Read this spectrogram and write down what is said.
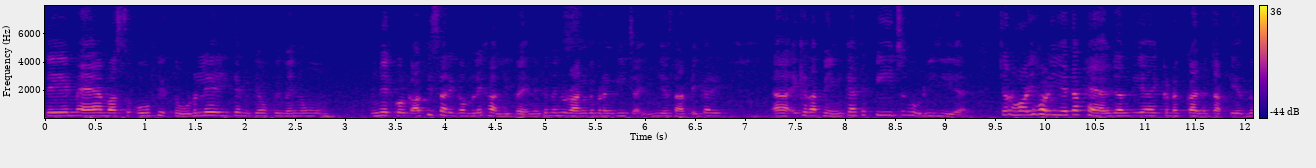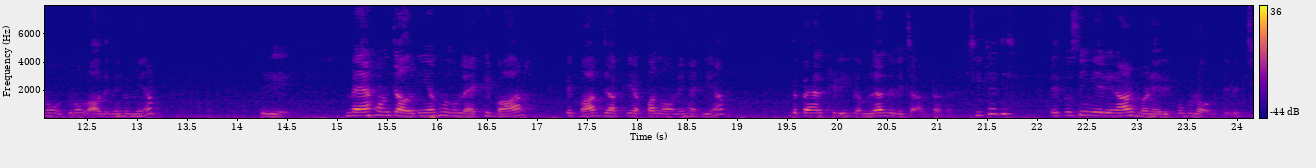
ਤੇ ਮੈਂ ਬਸ ਉਹ ਫਿਰ ਤੋੜ ਲਈ ਤੇ ਕਿਉਂਕਿ ਮੈਨੂੰ ਮੇਰੇ ਕੋਲ ਕਾਫੀ ਸਾਰੇ ਗਮਲੇ ਖਾਲੀ ਪਏ ਨੇ ਤੇ ਮੈਨੂੰ ਰੰਗ ਬਰੰਗੀ ਚਾਹੀਦੀ ਹੈ ਸਾਡੇ ਘਰੇ। ਅਹ ਇੱਕ ਤਾਂ ਪਿੰਕ ਹੈ ਤੇ ਪੀਚ ਥੋੜੀ ਜੀ ਹੈ। ਚਲ ਹੌਲੀ ਹੌਲੀ ਇਹ ਤਾਂ ਫੈਲ ਜਾਂਦੀ ਹੈ, ਇੱਕ ਡੱਕਾ ਜਿਹਾ ਚੱਕ ਕੇ ਇਧਰੋਂ ਉਧਰੋਂ ਲਾ ਦੇਣੇ ਹੁੰਦੇ ਆ ਤੇ ਮੈਂ ਹੁਣ ਚੱਲਦੀ ਆ ਤੁਹਾਨੂੰ ਲੈ ਕੇ ਬਾਹਰ ਤੇ ਬਾਹਰ ਜਾ ਕੇ ਆਪਾਂ ਲਾਉਣੇ ਹੈਗੇ ਆ ਦੁਪਹਿਰ ਖਿੜੀ ਗਮਲਿਆਂ ਦੇ ਵਿੱਚ ਅੱਡ ਅੱਡ ਠੀਕ ਹੈ ਜੀ? ਤੇ ਤੁਸੀਂ ਮੇਰੇ ਨਾਲ ਬਣੇ ਰਹੋ ਵਲੌਗ ਦੇ ਵਿੱਚ।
